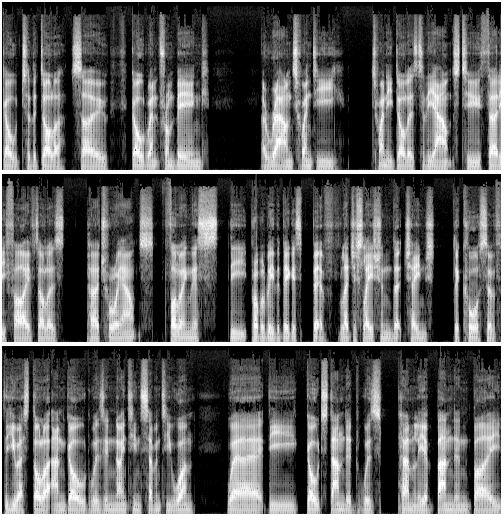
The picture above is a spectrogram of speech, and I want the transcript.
gold to the dollar. So gold went from being around 20 dollars to the ounce to thirty five dollars per troy ounce. Following this, the probably the biggest bit of legislation that changed the course of the US dollar and gold was in 1971, where the gold standard was permanently abandoned by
